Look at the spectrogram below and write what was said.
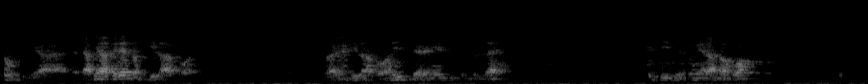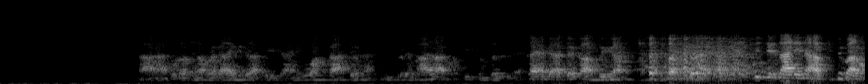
rupiah. Tapi akhirnya tetap dilakon. Barang dilakoni derengnya di sebelah. Gede pengiran apa? Nah, pulau kenapa kali kita cerita ini wah kacau nabi bermalah kok disembel kayak ada ada kambing diceritain nabi. Wah,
